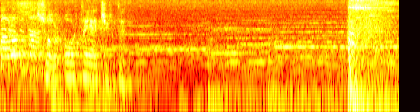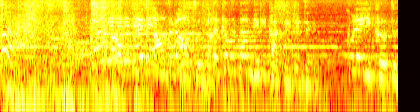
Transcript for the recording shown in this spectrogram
Baron Nashor ortaya çıktı. Alt kule saldırı altında. Takımından biri katledildi. Kule yıkıldı.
